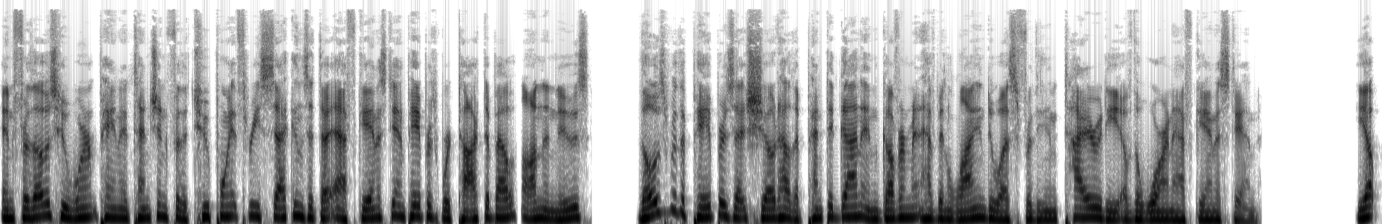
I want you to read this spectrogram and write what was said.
And for those who weren't paying attention for the 2.3 seconds that the Afghanistan papers were talked about on the news, those were the papers that showed how the Pentagon and government have been lying to us for the entirety of the war in Afghanistan. Yep,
